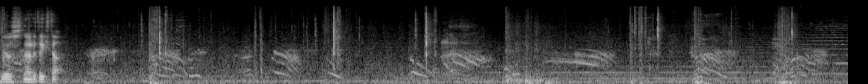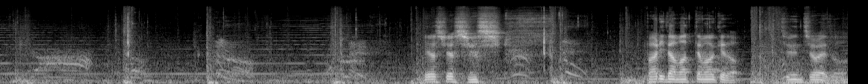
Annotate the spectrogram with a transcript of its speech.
ー。よし慣れてきた。よしよしよし。バリ黙ってまうけど順調やぞ。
